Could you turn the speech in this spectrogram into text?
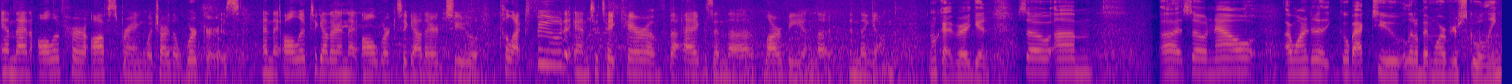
and then all of her offspring, which are the workers. And they all live together and they all work together to collect food and to take care of the eggs and the larvae and the, and the young. Okay, very good. So, um, uh, so now I wanted to go back to a little bit more of your schooling.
